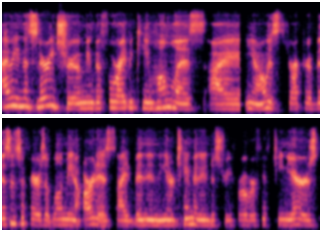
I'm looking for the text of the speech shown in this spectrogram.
I mean, that's very true. I mean, before I became homeless, I, you know, I was director of business affairs at Wilhelmina Artists. I'd been in the entertainment industry for over 15 years,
